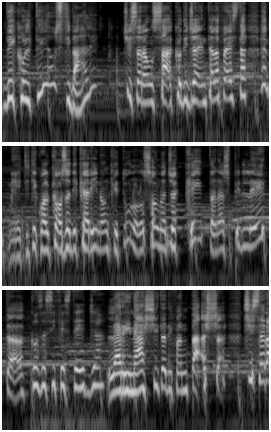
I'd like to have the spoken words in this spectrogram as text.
décolleté o stivale? Ci sarà un sacco di gente alla festa e mettiti qualcosa di carino anche tu, non lo so, una giacchetta, una spilletta. Cosa si festeggia? La rinascita di Fantascia. Ci sarà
